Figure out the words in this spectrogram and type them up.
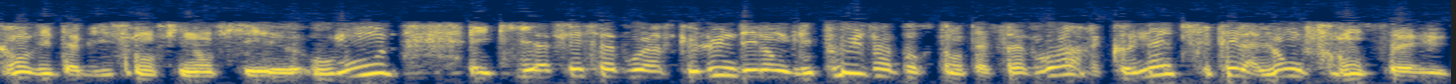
grands établissements financiers euh, au monde, et qui a fait savoir que l'une des langues les plus importantes à savoir, à connaître, c'était la langue française.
